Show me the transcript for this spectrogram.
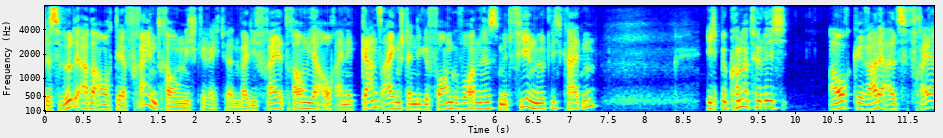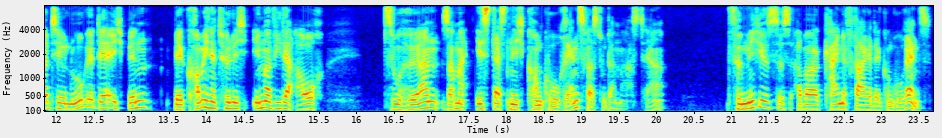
Das würde aber auch der freien Trauung nicht gerecht werden, weil die freie Trauung ja auch eine ganz eigenständige Form geworden ist mit vielen Möglichkeiten. Ich bekomme natürlich auch gerade als freier Theologe, der ich bin, bekomme ich natürlich immer wieder auch zu hören, sag mal, ist das nicht Konkurrenz, was du da machst, ja? Für mich ist es aber keine Frage der Konkurrenz.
